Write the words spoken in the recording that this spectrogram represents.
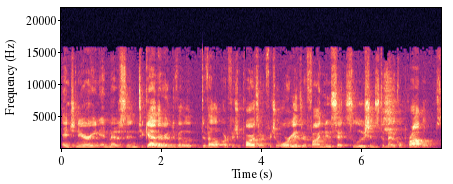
engineering and medicine together and develop, develop artificial parts, artificial organs, or find new set solutions to medical problems.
